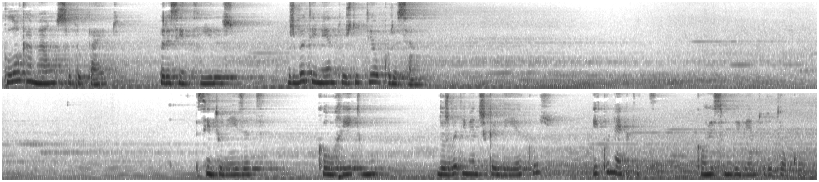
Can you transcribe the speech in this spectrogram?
Coloca a mão sobre o peito para sentires os batimentos do teu coração. Sintoniza-te com o ritmo dos batimentos cardíacos e conecta-te com esse movimento do teu corpo.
